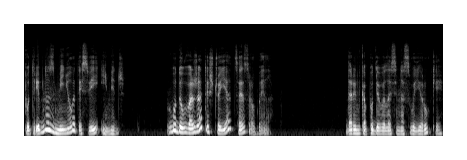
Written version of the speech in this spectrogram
потрібно змінювати свій імідж. Буду вважати, що я це зробила. Даринка подивилася на свої руки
